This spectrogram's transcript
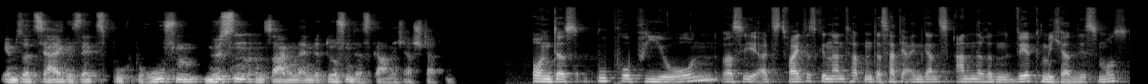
im Sozialgesetzbuch berufen müssen und sagen, nein, wir dürfen das gar nicht erstatten. Und das Bupropion, was Sie als zweites genannt hatten, das hat ja einen ganz anderen Wirkmechanismus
